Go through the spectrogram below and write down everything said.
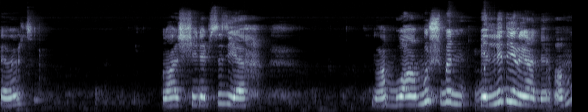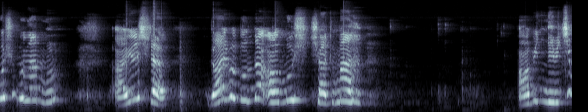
Evet. Lan şerefsiz ya. Lan bu ammuş mu? Bellidir yani. Ammuş mu lan bu? Arkadaşlar galiba bunda ammuş çakma. Abi ne biçim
